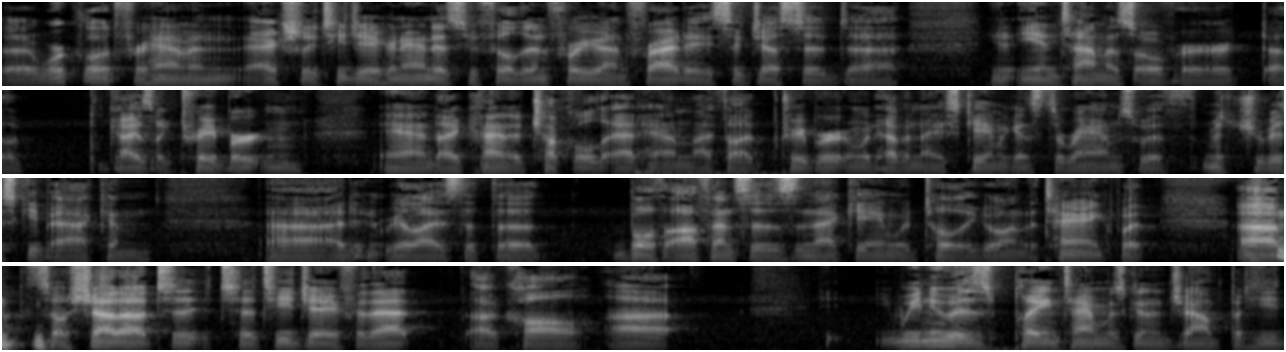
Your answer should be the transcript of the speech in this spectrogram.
uh, workload for him, and actually, TJ Hernandez, who filled in for you on Friday, suggested uh, you know, Ian Thomas over uh, guys like Trey Burton, and I kind of chuckled at him. I thought Trey Burton would have a nice game against the Rams with Mitch Trubisky back, and uh, I didn't realize that the both offenses in that game would totally go in the tank. But um, so shout out to, to TJ for that uh, call. Uh, we knew his playing time was going to jump, but he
